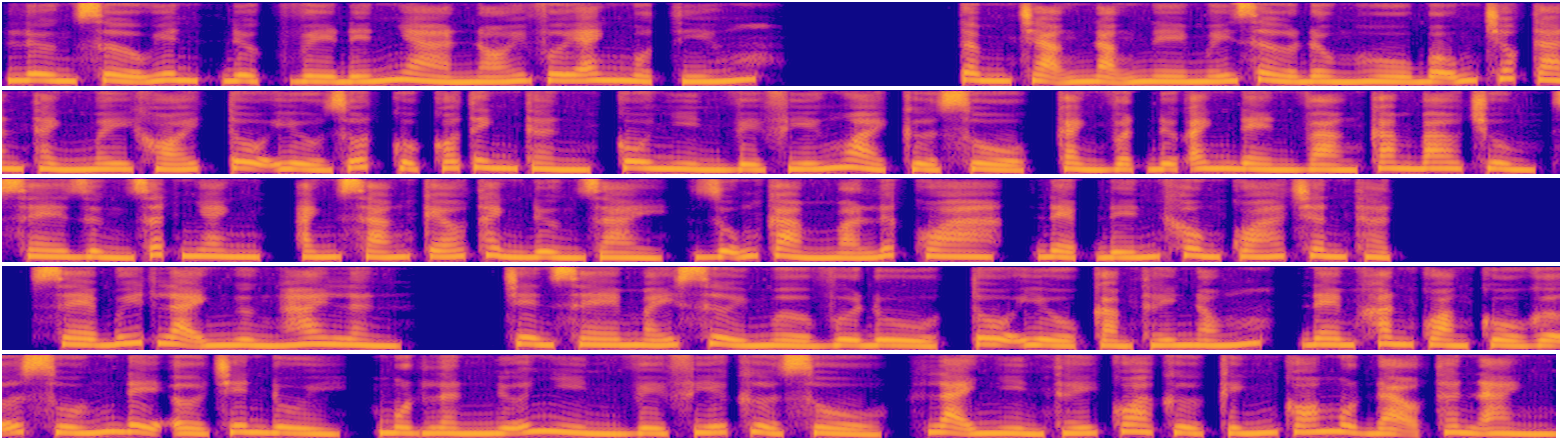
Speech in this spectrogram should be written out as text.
Lương Sở Uyên, được về đến nhà nói với anh một tiếng. Tâm trạng nặng nề mấy giờ đồng hồ bỗng chốc tan thành mây khói, Tô Yểu rốt cuộc có tinh thần, cô nhìn về phía ngoài cửa sổ, cảnh vật được anh đèn vàng cam bao trùm, xe dừng rất nhanh, ánh sáng kéo thành đường dài, dũng cảm mà lướt qua, đẹp đến không quá chân thật. Xe buýt lại ngừng hai lần. Trên xe máy sưởi mở vừa đủ, Tô Yểu cảm thấy nóng, đem khăn quàng cổ gỡ xuống để ở trên đùi, một lần nữa nhìn về phía cửa sổ, lại nhìn thấy qua cửa kính có một đạo thân ảnh.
